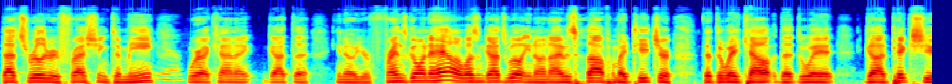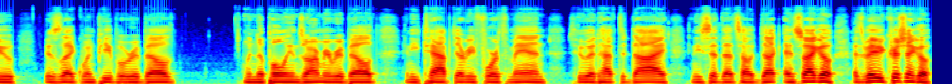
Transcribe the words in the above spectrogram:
that's really refreshing to me. Yeah. Where I kind of got the, you know, your friends going to hell. It wasn't God's will, you know. And I was off of my teacher that the way Cal, that the way God picks you is like when people rebelled when Napoleon's army rebelled and he tapped every fourth man who would have to die. And he said, that's how duck. And so I go, as a baby Christian, I go,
